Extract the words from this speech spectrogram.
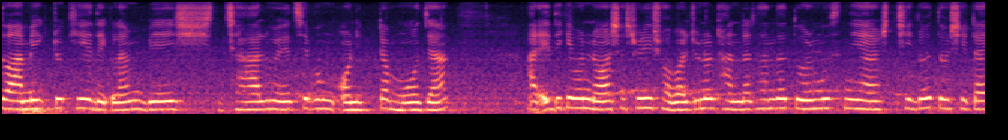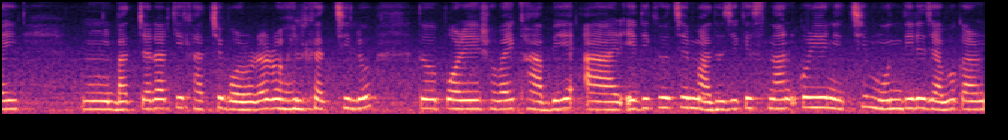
তো আমি একটু খেয়ে দেখলাম, বেশ ঝাল হয়েছে এবং অনেকটা মজা। আর এদিকে আমার নয়া শাশুড়ি সবার জন্য ঠান্ডা ঠান্ডা তরমুজ নিয়ে আসছিল। তো সেটাই বাচ্চারা আর কি খাচ্ছে, বড়রা রয়েল খাচ্ছিল। তো পরে সবাই খাবে। আর এদিকে হচ্ছে মাধুজিকে স্নান করিয়ে নিচ্ছি, মন্দিরে যাব কারণ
